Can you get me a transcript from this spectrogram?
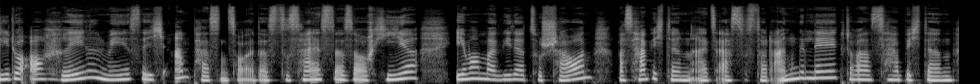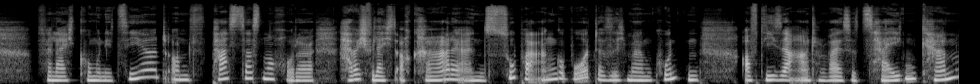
die du auch regelmäßig anpassen solltest. Das heißt also auch hier immer mal wieder zu schauen, was habe ich denn als erstes dort angelegt, was habe ich dann vielleicht kommuniziert und passt das noch oder habe ich vielleicht auch gerade ein super Angebot, das ich meinem Kunden auf diese Art und Weise zeigen kann.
